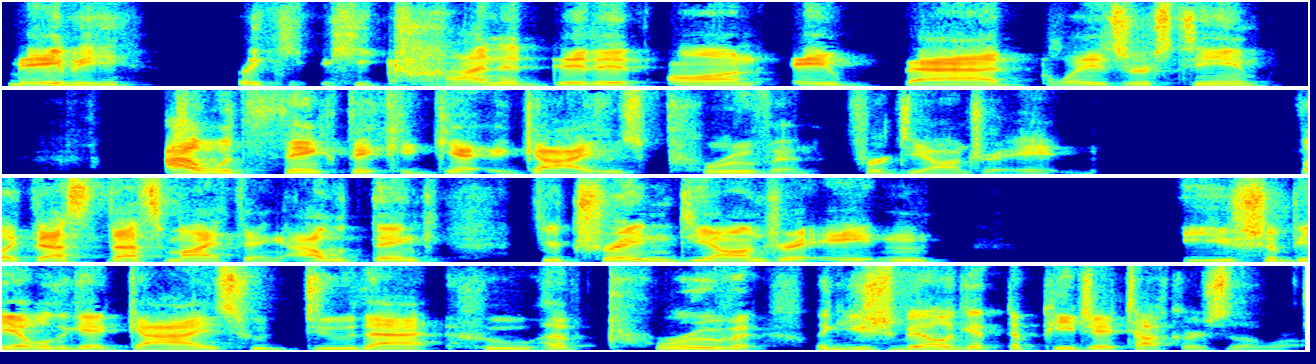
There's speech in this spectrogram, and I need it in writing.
maybe like he kind of did it on a bad Blazers team. I would think they could get a guy who's proven for DeAndre Ayton. Like that's that's my thing. I would think if you're trading DeAndre Ayton, you should be able to get guys who do that, who have proven like you should be able to get the PJ Tuckers of the world.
